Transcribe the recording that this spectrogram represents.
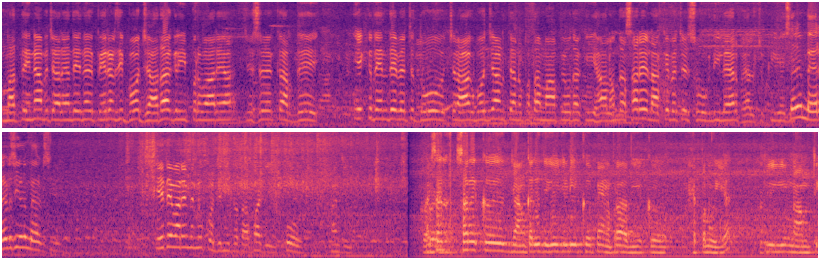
ਮਦਦ ਇਹਨਾਂ ਵਿਚਾਰਿਆਂ ਦੇ ਇਹਨਾਂ ਦੇ ਪੇਰੈਂਟਸ ਦੀ ਬਹੁਤ ਜ਼ਿਆਦਾ ਗਰੀਬ ਪਰਿਵਾਰ ਆ ਜਿਸ ਘਰ ਦੇ ਇੱਕ ਦਿਨ ਦੇ ਵਿੱਚ ਦੋ ਚਿਰਾਗ ਬੁੱਝ ਜਾਣ ਤੁਹਾਨੂੰ ਪਤਾ ਮਾਂ ਪਿਓ ਦਾ ਕੀ ਹਾਲ ਹੁੰਦਾ ਸਾਰੇ ਇਲਾਕੇ ਵਿੱਚ ਸੋਗ ਦੀ ਲਹਿਰ ਫੈਲ ਚੁੱਕੀ ਹੈ ਜੀ। ਸਰ ਮੈਰਿਡ ਸੀ ਅਨਮੈਰਿਡ ਸੀ? ਇਹਦੇ ਬਾਰੇ ਮੈਨੂੰ ਕੁਝ ਨਹੀਂ ਪਤਾ ਭਾਜੀ। ਹਾਂਜੀ। ਸਰ ਸਰ ਇੱਕ ਜਾਣਕਾਰੀ ਦਿਓ ਜਿਹੜੀ ਇੱਕ ਭੈਣ ਭਰਾ ਦੀ ਇੱਕ ਹੈਪਨ ਹੋਈ ਆ। ਕੀ ਨਾਮ ਤੇ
